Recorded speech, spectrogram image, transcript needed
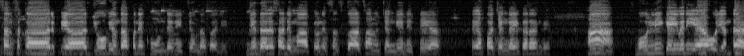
ਸੰਸਕਾਰ ਪਿਆਰ ਜੋ ਵੀ ਹੁੰਦਾ ਆਪਣੇ ਖੂਨ ਦੇ ਵਿੱਚ ਹੁੰਦਾ ਭਾਜੀ। ਜਿੱਦਾਂ ਦੇ ਸਾਡੇ ਮਾਪਿਓ ਨੇ ਸੰਸਕਾਰ ਸਾਨੂੰ ਚੰਗੇ ਦਿੱਤੇ ਆ ਤੇ ਆਪਾਂ ਚੰਗਾ ਹੀ ਕਰਾਂਗੇ। ਹਾਂ ਬੋਲੀ ਕਈ ਵਾਰੀ ਇਹ ਹੋ ਜਾਂਦਾ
